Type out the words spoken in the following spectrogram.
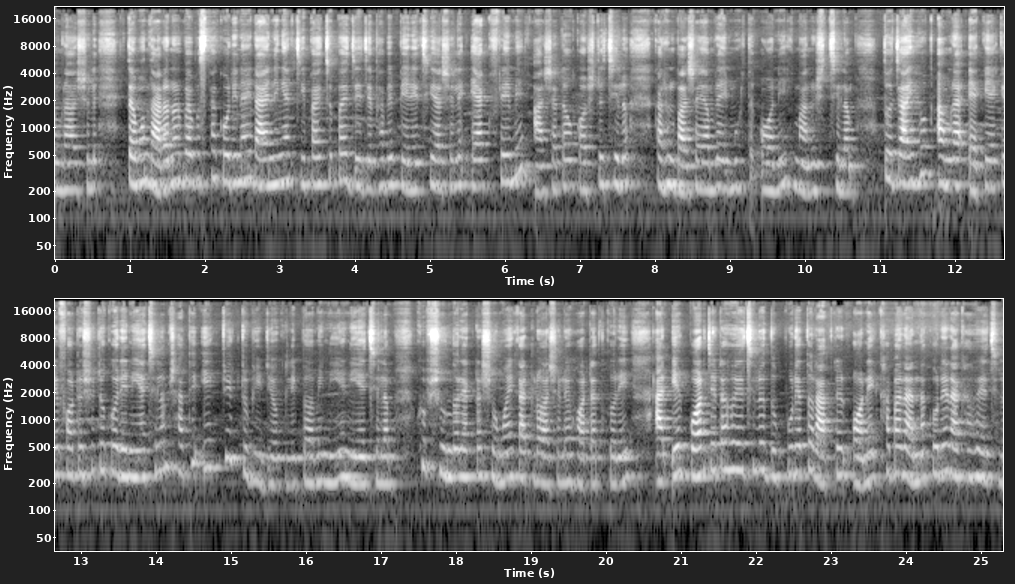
আমরা আসলে তেমন দাঁড়ানোর ব্যবস্থা করি নাই। ডাইনিংয়ের চিপায় চুপায় যে যেভাবে পেরেছি আসলে এক ফ্রেমে আসাটাও কষ্ট ছিল, কারণ বাসায় আমরা এই মুহূর্তে অনেক মানুষ ছিলাম। তো যাই হোক, আমরা একে একে ফটোশ্যুটও করে নিয়েছিলাম, সাথে একটু একটু ভিডিও ক্লিপও আমি নিয়ে নিয়েছিলাম। খুব সুন্দর একটা সময় কাটলো আসলে হঠাৎ করেই আর এরপর যেটা হয়েছিল, দুপুরে তো রাত্রের অনেক খাবার রান্না করে রাখা হয়েছিল,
